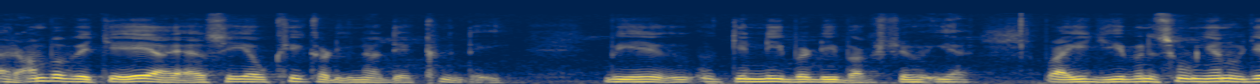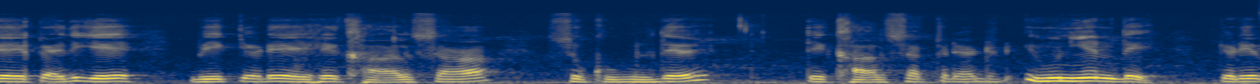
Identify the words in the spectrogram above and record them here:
ਆਰੰਭ ਵਿੱਚ ਇਹ ਆਇਆ ਸੀ, ਔਖੀ ਘੜੀ ਨਾ ਦੇਖਣ ਦੀ ਵੀ ਇਹ ਕਿੰਨੀ ਵੱਡੀ ਬਖਸ਼ ਹੋਈ ਹੈ। ਭਾਈ ਜੀਵਨ ਸੁਣੀਆਂ ਨੂੰ ਜੇ ਕਹਿ ਦਈਏ ਵੀ ਕਿਹੜੇ ਇਹ ਖਾਲਸਾ ਸਕੂਲ ਦੇ ਤੇ ਖਾਲਸਾ ਕ੍ਰੈਡਿਟ ਯੂਨੀਅਨ ਦੇ ਜਿਹੜੇ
